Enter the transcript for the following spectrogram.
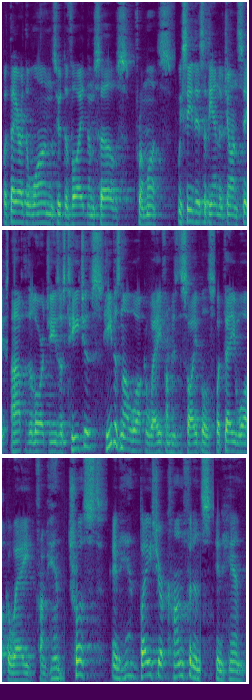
but they are the ones who divide themselves from us. We see this at the end of John 6. After the Lord Jesus teaches, he does not walk away from his disciples, but they walk away from him. Trust in him. Place your confidence in him,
